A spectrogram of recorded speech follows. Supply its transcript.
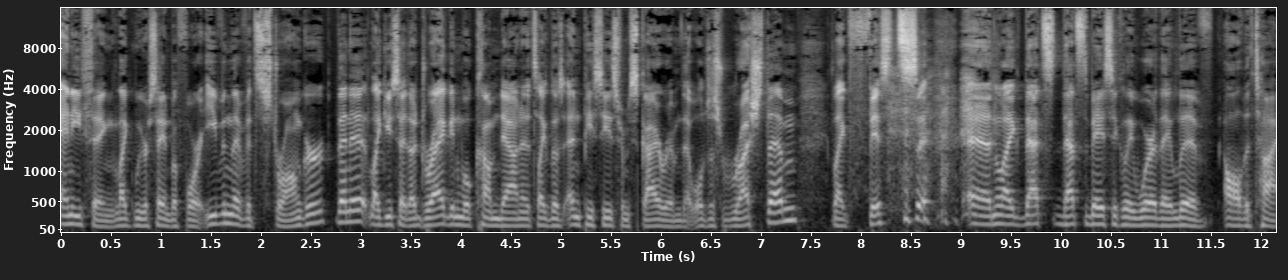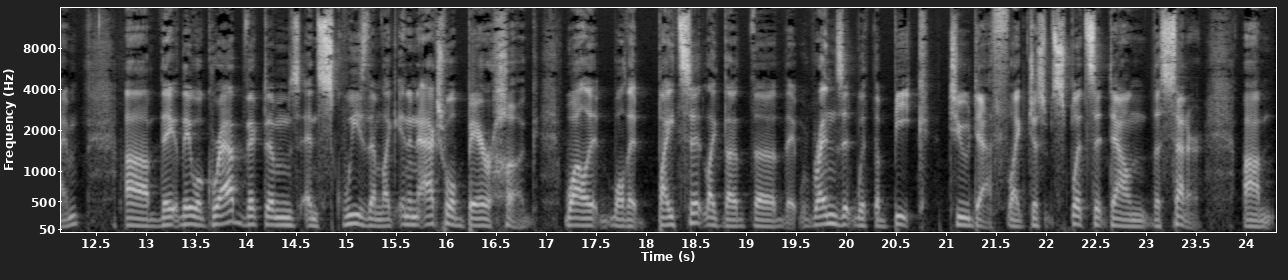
anything, like we were saying before, even if it's stronger than it. Like you said, a dragon will come down, and it's like those NPCs from Skyrim that will just rush them like fists, and like that's that's basically where they live all the time. Um, they they will grab victims and squeeze them like in an actual bear hug, while it while it bites it, like the the it rends it with the beak to death, like just splits it down the center. Um,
